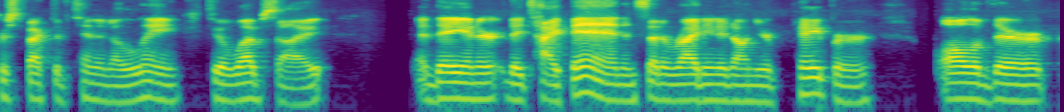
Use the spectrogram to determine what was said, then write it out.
prospective tenant a link to a website and they enter they type in instead of writing it on your paper all of their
